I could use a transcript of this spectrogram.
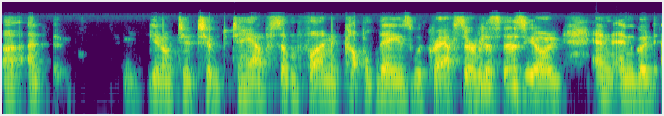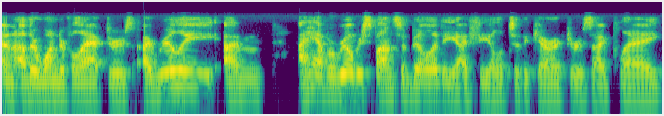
uh, you know, to, to, to have some fun a couple days with craft services, you know, and, and good and other wonderful actors. I really, I'm, I have a real responsibility, I feel, to the characters I play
